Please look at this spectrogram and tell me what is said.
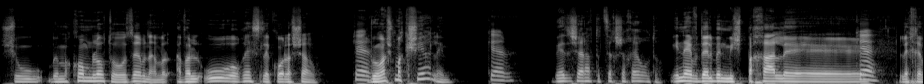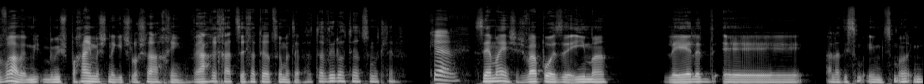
שהוא במקום לא טוב, עוזר לבן אדם, אבל, אבל הוא הורס לכל השאר, כן, והוא ממש מקשה עליהם. כן, באיזה שלב אתה צריך לשחרר אותו? הנה ההבדל בין משפחה ל... כן, לחברה. במשפחה אם יש נגיד שלושה אחים, ואח אחד צריך יותר תשומת לב, אז תביא לו יותר תשומת לב. כן, זה מה יש. ישבה פה איזה אימא לילד אה, על הדיס... עם, עם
